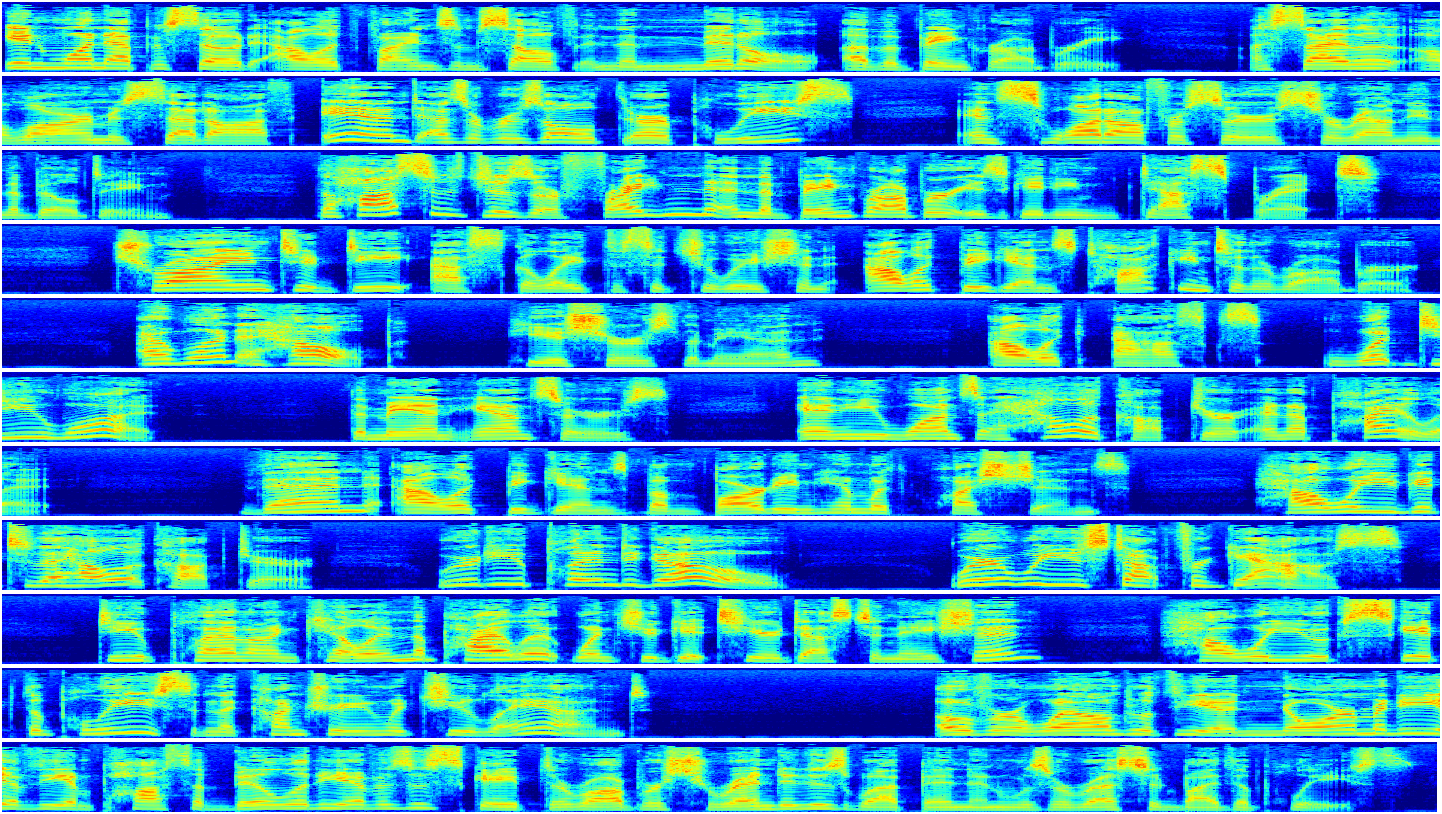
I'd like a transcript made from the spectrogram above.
In one episode, Alec finds himself in the middle of a bank robbery. A silent alarm is set off, and as a result, there are police and SWAT officers surrounding the building. The hostages are frightened, and the bank robber is getting desperate. Trying to de escalate the situation, Alec begins talking to the robber. I want to help, he assures the man. Alec asks, What do you want? The man answers, and he wants a helicopter and a pilot. Then Alec begins bombarding him with questions. How will you get to the helicopter? Where do you plan to go? Where will you stop for gas? Do you plan on killing the pilot once you get to your destination? How will you escape the police in the country in which you land? Overwhelmed with the enormity of the impossibility of his escape, the robber surrendered his weapon and was arrested by the police.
